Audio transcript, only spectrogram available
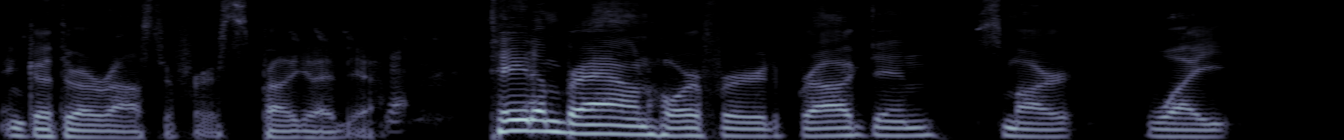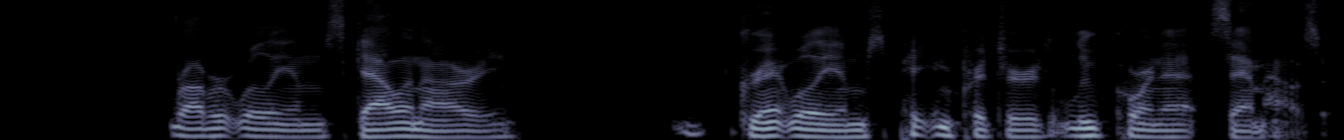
and go through our roster first. Probably a good idea. Yeah. Tatum, Brown, Horford, Brogdon, Smart, White, Robert Williams, Gallinari, Grant Williams, Payton Pritchard, Luke Kornet, Sam Hauser.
